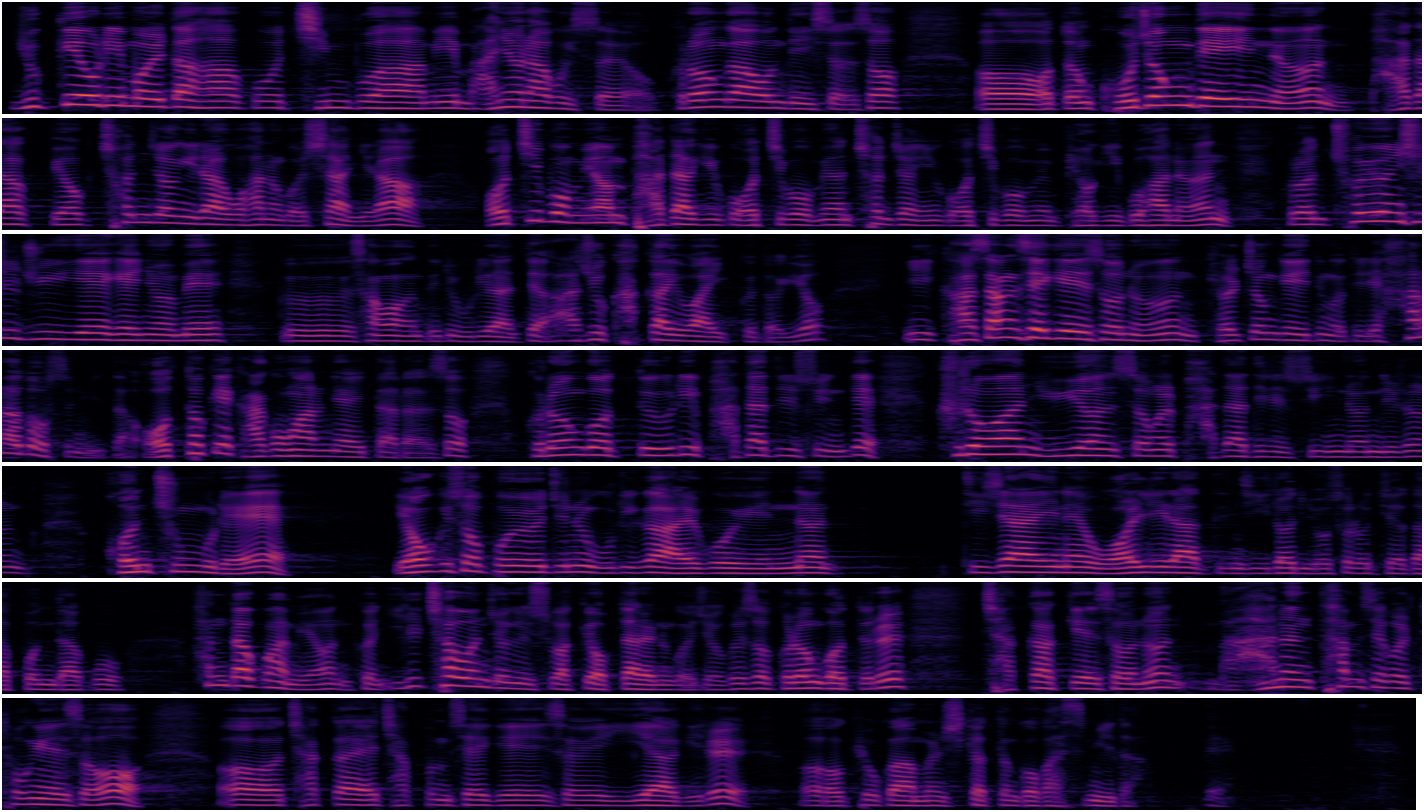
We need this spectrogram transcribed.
6개월이 멀다 하고 진부함이 만연하고 있어요. 그런 가운데 있어서 어, 어떤 고정되어 있는 바닥벽 천정이라고 하는 것이 아니라 어찌 보면 바닥이고 어찌 보면 천정이고 어찌 보면 벽이고 하는 그런 초현실주의의 개념의 그 상황들이 우리한테 아주 가까이 와 있거든요. 이 가상 세계에서는 결정되어 있는 것들이 하나도 없습니다. 어떻게 가공하느냐에 따라서 그런 것들이 받아들일 수 있는데 그러한 유연성을 받아들일 수 있는 이런 건축물에 여기서 보여지는 우리가 알고 있는 디자인의 원리라든지 이런 요소로 들여다본다고 한다고 하면 그건 1차원적일 수밖에 없다는 거죠. 그래서 그런 것들을 작가께서는 많은 탐색을 통해서 어, 작가의 작품 세계에서의 이야기를 어, 교감을 시켰던 것 같습니다.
